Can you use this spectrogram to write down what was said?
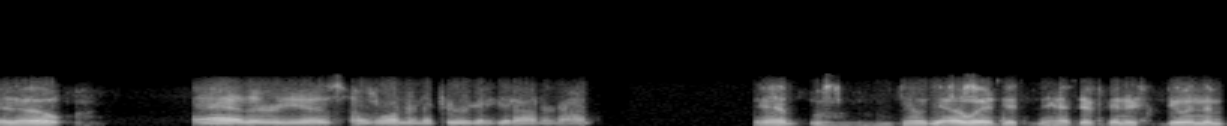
Hello. Ah, there he is. I was wondering if you were going to get on or not. Yep. So, yeah, I went to, had to finish doing the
